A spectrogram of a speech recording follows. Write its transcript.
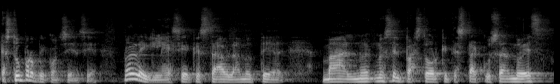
es tu propia conciencia, no es la iglesia que está hablándote mal, no, no es el pastor que te está acusando, es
